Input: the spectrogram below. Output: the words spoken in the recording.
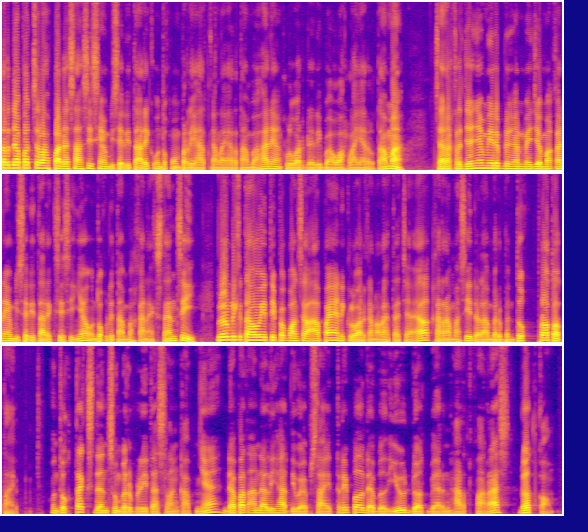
terdapat celah pada sasis yang bisa ditarik untuk memperlihatkan layar tambahan yang keluar dari bawah layar utama. Cara kerjanya mirip dengan meja makan yang bisa ditarik sisinya untuk ditambahkan ekstensi. Belum diketahui tipe ponsel apa yang dikeluarkan oleh TCL karena masih dalam berbentuk prototype. Untuk teks dan sumber berita selengkapnya dapat Anda lihat di website www.bernhardfaras.com.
